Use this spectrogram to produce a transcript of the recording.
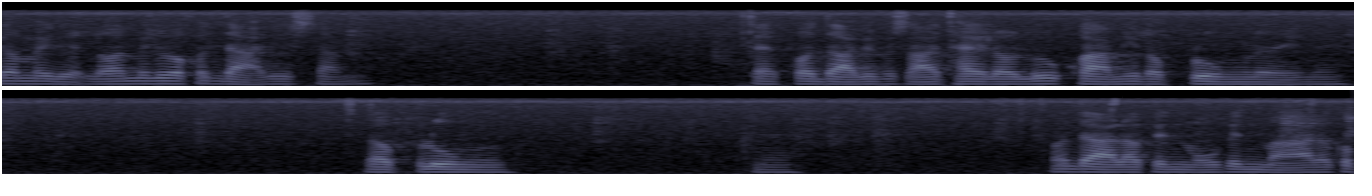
ก็ไม่เดือดร้อนไม่รู้ว่าเขาด่าด้วยซ้ำแต่พอด่าเป็นภาษาไทยเรารู้ความนี้เราปรุงเลยนะ เราปรุงนะเขาด่าเราเป็นหมูเป็นหมาเราก็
